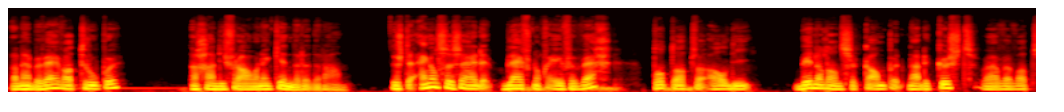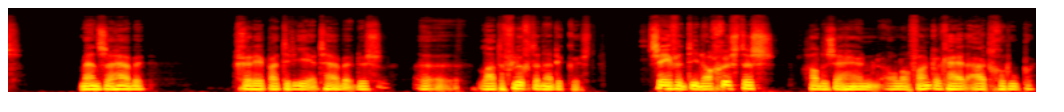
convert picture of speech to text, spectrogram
dan hebben wij wat troepen. Dan gaan die vrouwen en kinderen eraan. Dus de Engelsen zeiden, blijf nog even weg, totdat we al die binnenlandse kampen naar de kust, waar we wat mensen hebben gerepatrieerd hebben, dus uh, laten vluchten naar de kust. 17 augustus hadden zij hun onafhankelijkheid uitgeroepen.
